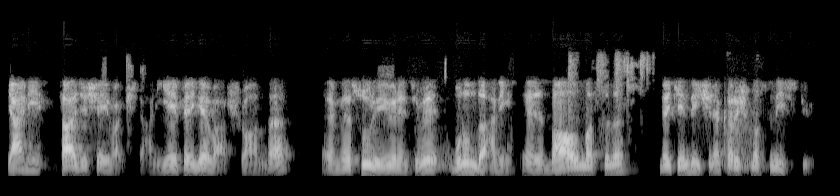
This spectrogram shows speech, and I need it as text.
Yani sadece şey var işte hani YPG var şu anda e, ve Suriye yönetimi bunun da hani e, dağılmasını ve kendi içine karışmasını istiyor.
